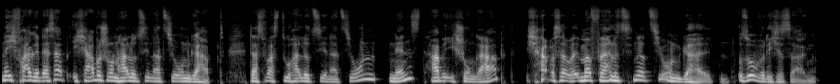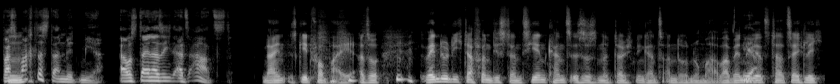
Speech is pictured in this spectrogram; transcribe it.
Ich frage deshalb, ich habe schon Halluzinationen gehabt. Das, was du Halluzinationen nennst, habe ich schon gehabt. Ich habe es aber immer für Halluzinationen gehalten. So würde ich es sagen. Was hm. macht das dann mit mir? Aus deiner Sicht als Arzt? Nein, es geht vorbei. Also, wenn du dich davon distanzieren kannst, ist es natürlich eine ganz andere Nummer. Aber wenn ja. du jetzt tatsächlich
